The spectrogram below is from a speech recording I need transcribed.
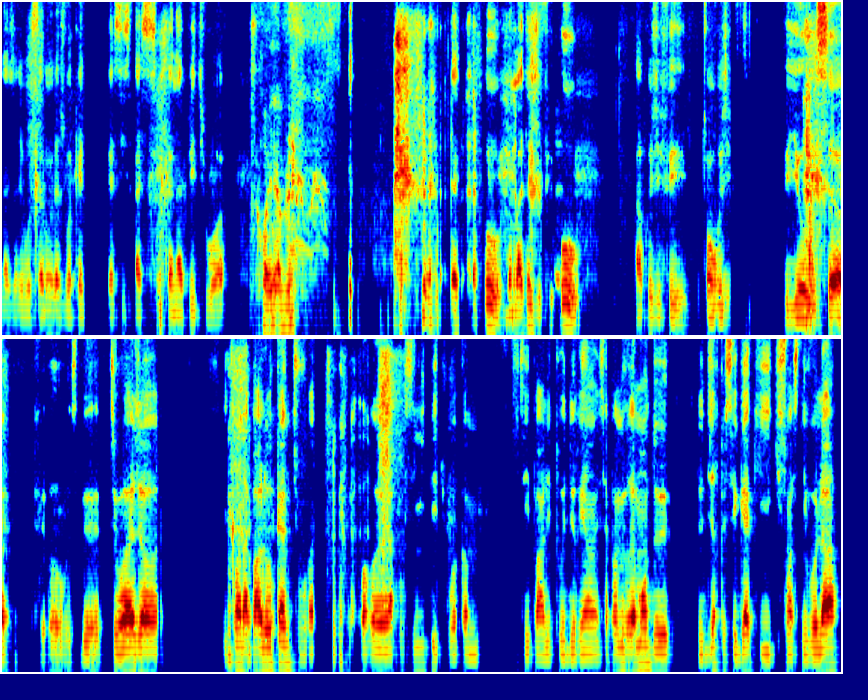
Là, j'arrive au salon, et là, je vois quelqu'un assis, assis sur le canapé, tu vois. Incroyable. Oh, dans ma tête, j'ai fait oh. Après, j'ai fait, tu vois, en vrai, j'ai fait yo, what's up? J'ai fait oh, what's good? Tu vois, genre, et toi, on a parlé au calme, tu vois, pour euh, la proximité, tu vois, comme, tu parlaient tout et de rien. Et ça permet vraiment de, de dire que ces gars qui, qui sont à ce niveau-là,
